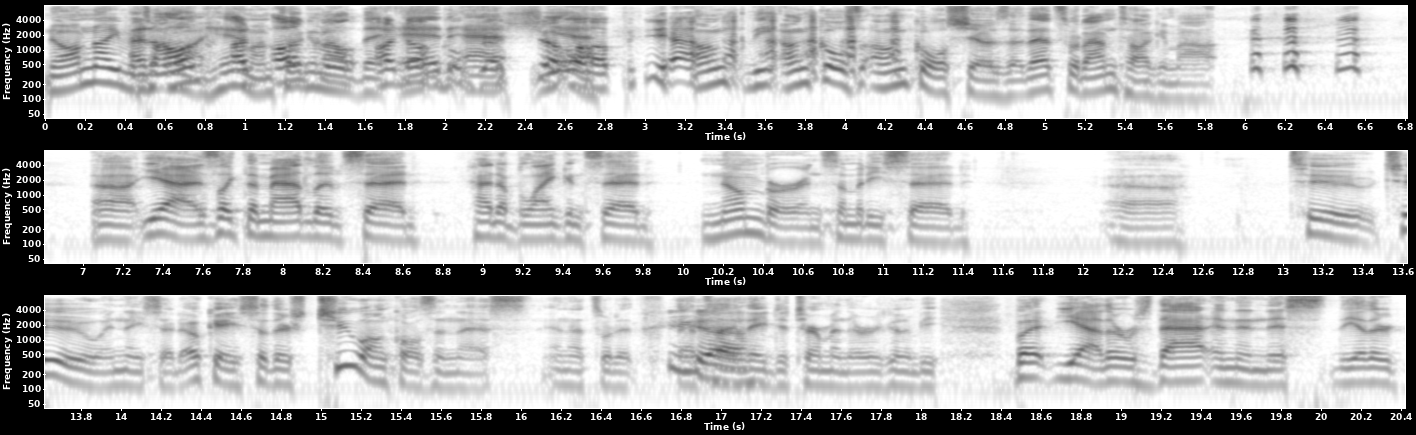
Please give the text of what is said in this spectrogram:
No, I'm not even An talking unc- about him. I'm talking about the an Ed uncle at does show yeah, up. Yeah. Unc- the uncle's uncle shows up. That's what I'm talking about. Uh, yeah, it's like the Mad Lib said, had a blank and said number, and somebody said uh, two, two, and they said, okay, so there's two uncles in this, and that's what it. That's Yeah. how they determined there was going to be. But yeah, there was that, and then this. The other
